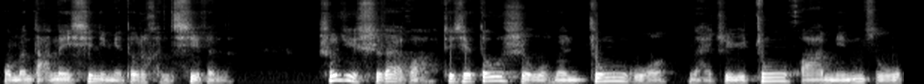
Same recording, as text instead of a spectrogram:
我们打内心里面都是很气愤的。说句实在话，这些都是我们中国乃至于中华民族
